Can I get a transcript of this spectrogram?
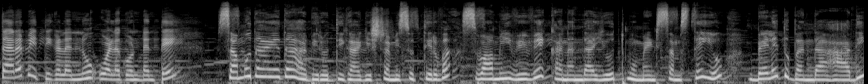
ತರಬೇತಿಗಳನ್ನು ಒಳಗೊಂಡಂತೆ ಸಮುದಾಯದ ಅಭಿವೃದ್ಧಿಗಾಗಿ ಶ್ರಮಿಸುತ್ತಿರುವ ಸ್ವಾಮಿ ವಿವೇಕಾನಂದ ಯೂತ್ ಮೂಮೆಂಟ್ ಸಂಸ್ಥೆಯು ಬೆಳೆದು ಬಂದ ಹಾದಿ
